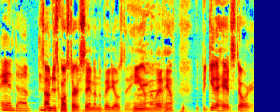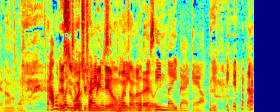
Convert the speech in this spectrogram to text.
And um, So I'm just going to start sending the videos to him and let him to get a head story. You know. I would This wait is till what his you're gonna be training's dealing with complete on a because he may back out.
